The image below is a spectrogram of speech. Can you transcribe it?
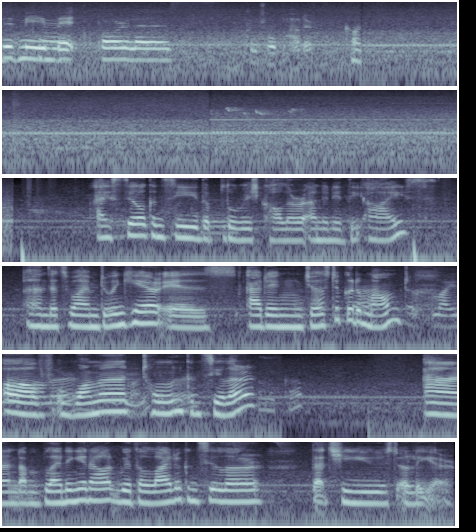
Fit me matte poreless control powder. Con- I still can see the bluish color underneath the eyes and that's why I'm doing here is adding just a good amount of warmer tone concealer and I'm blending it out with a lighter concealer that she used earlier.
